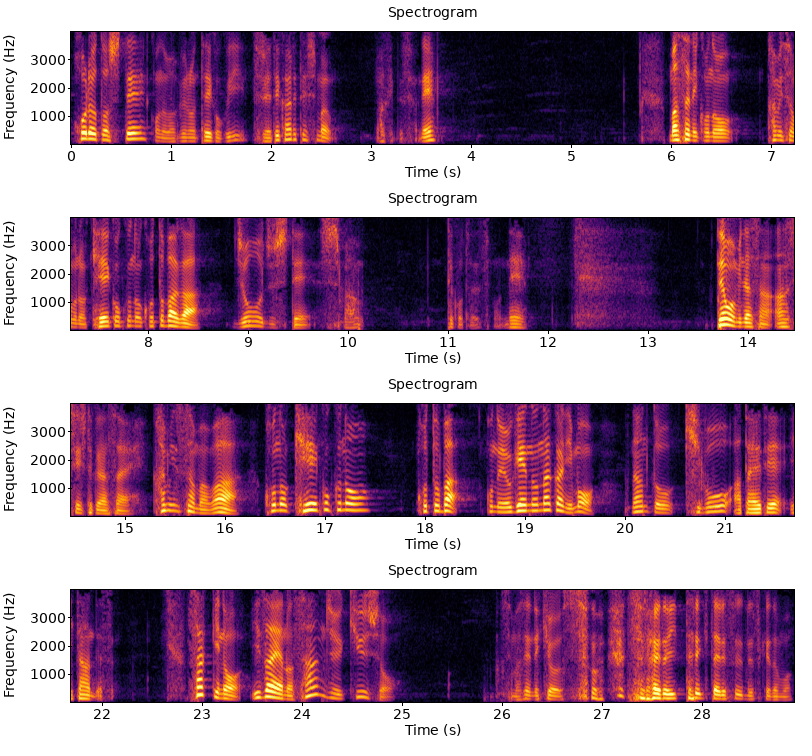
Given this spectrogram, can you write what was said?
捕虜としてこのバビロン帝国に連れてかれてしまうわけですよね。まさにこの神様の警告の言葉が成就してしまうってことですもんね。でも皆さん安心してください。神様はこの警告の言葉この予言の中にもなんと希望を与えていたんです。さっきのイザヤの39章すいませんね今日スライド行ったり来たりするんですけども。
